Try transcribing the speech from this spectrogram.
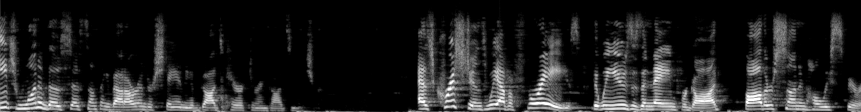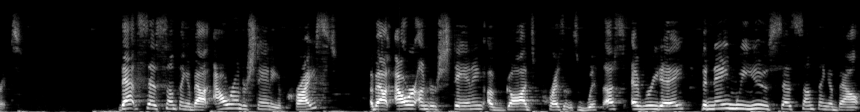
each one of those says something about our understanding of God's character and God's nature. As Christians, we have a phrase that we use as a name for God, Father, Son, and Holy Spirit. That says something about our understanding of Christ, about our understanding of God's presence with us every day. The name we use says something about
